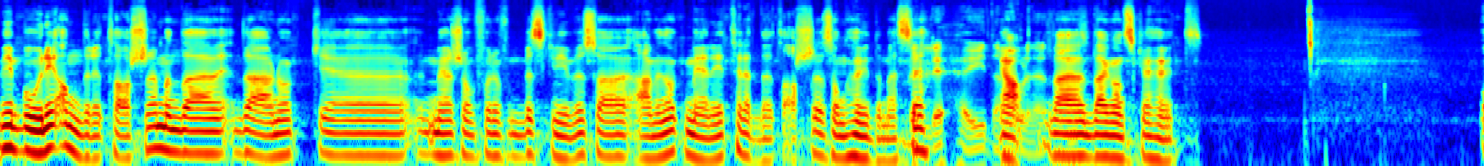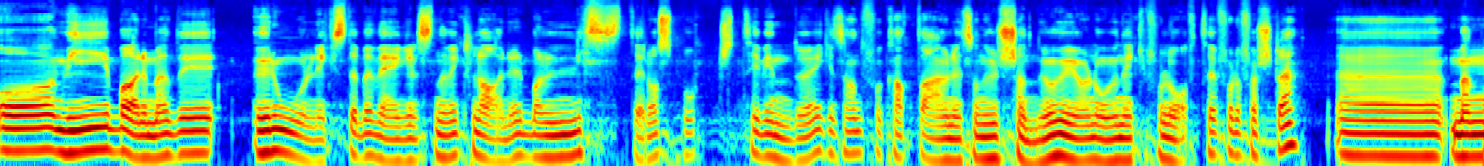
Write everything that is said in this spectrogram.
vi bor i andre etasje, men det er, det er nok eh, mer sånn for å beskrive, så er, er vi nok mer i tredje etasje, sånn høydemessig. Veldig høy, den Ja, det er, det er ganske høyt. Og vi bare med de roligste bevegelsene vi klarer, bare lister oss bort til vinduet. ikke sant? For katta er jo litt sånn, hun skjønner jo hun gjør noe hun ikke får lov til, for det første. Eh, men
